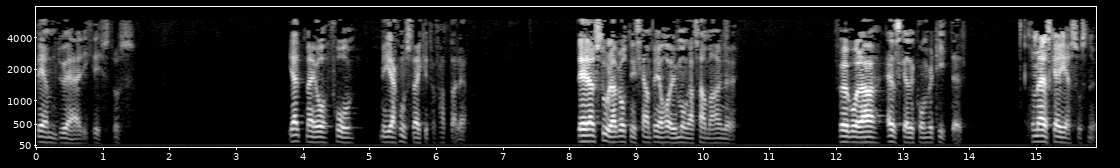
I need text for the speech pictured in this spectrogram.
vem du är i Kristus. Hjälp mig att få migrationsverket att fatta det det är den stora brottningskampen. Jag har i många sammanhang nu. För våra älskade konvertiter som älskar Jesus nu.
